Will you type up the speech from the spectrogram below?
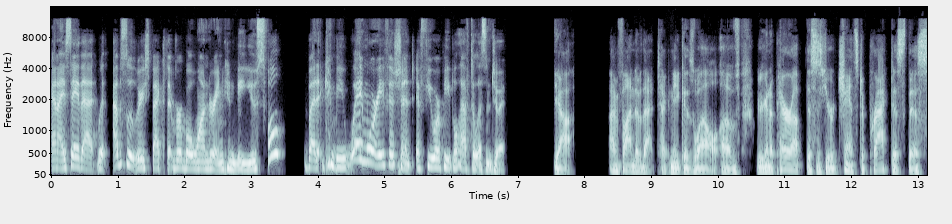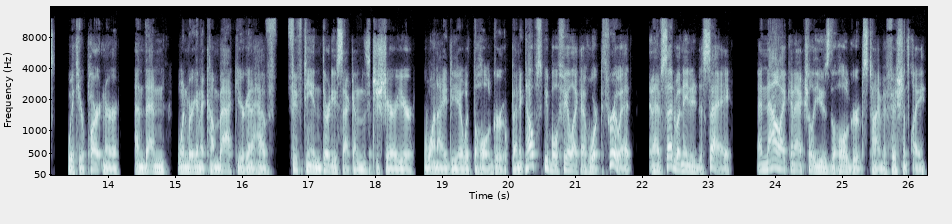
And I say that with absolute respect that verbal wandering can be useful, but it can be way more efficient if fewer people have to listen to it. Yeah. I'm fond of that technique as well of you're going to pair up. This is your chance to practice this with your partner. And then when we're going to come back, you're going to have 15, 30 seconds to share your one idea with the whole group. And it helps people feel like I've worked through it and I've said what I needed to say. And now I can actually use the whole group's time efficiently.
